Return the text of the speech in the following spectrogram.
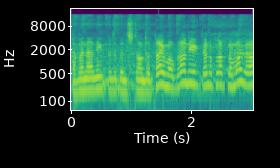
Kabanalig, Philippine Standard Time, mga kabrali, 10 o'clock na maga.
